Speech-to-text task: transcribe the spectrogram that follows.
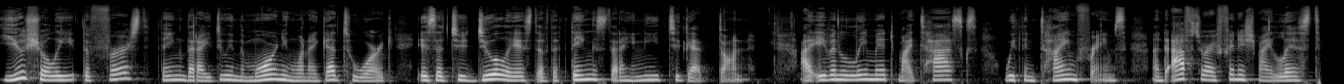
Usually, the first thing that I do in the morning when I get to work is a to do list of the things that I need to get done. I even limit my tasks within time frames, and after I finish my list,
